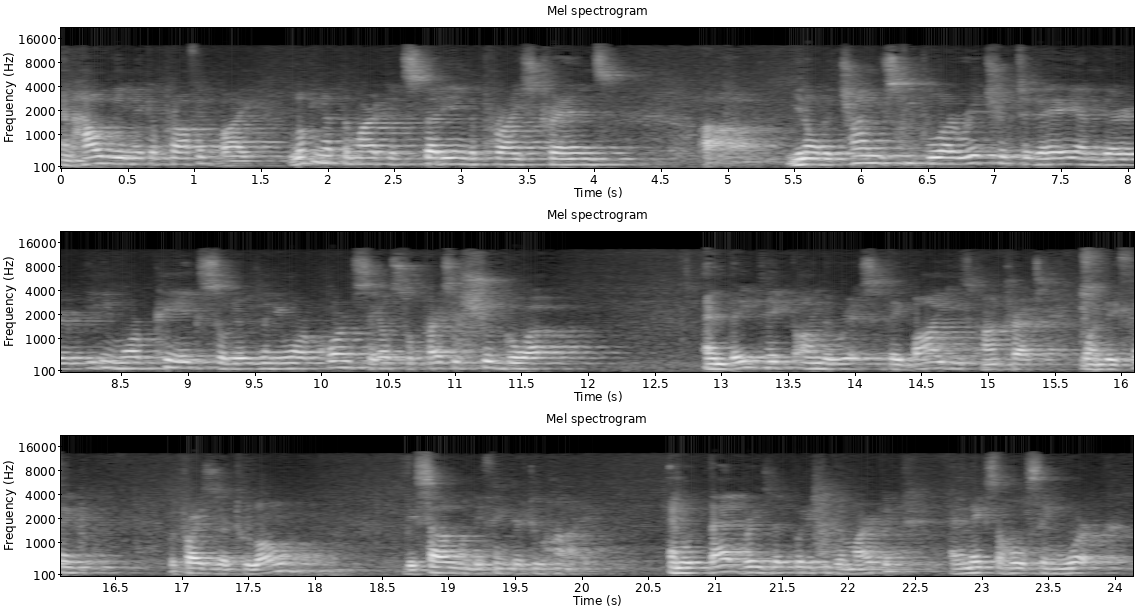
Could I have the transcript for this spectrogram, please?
And how do they make a profit? By looking at the market, studying the price trends. Uh, you know, the Chinese people are richer today and they're eating more pigs, so there's be more corn sales, so prices should go up. And they take on the risk. They buy these contracts when they think the prices are too low, they sell when they think they're too high. And that brings liquidity to the market and makes the whole thing work.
